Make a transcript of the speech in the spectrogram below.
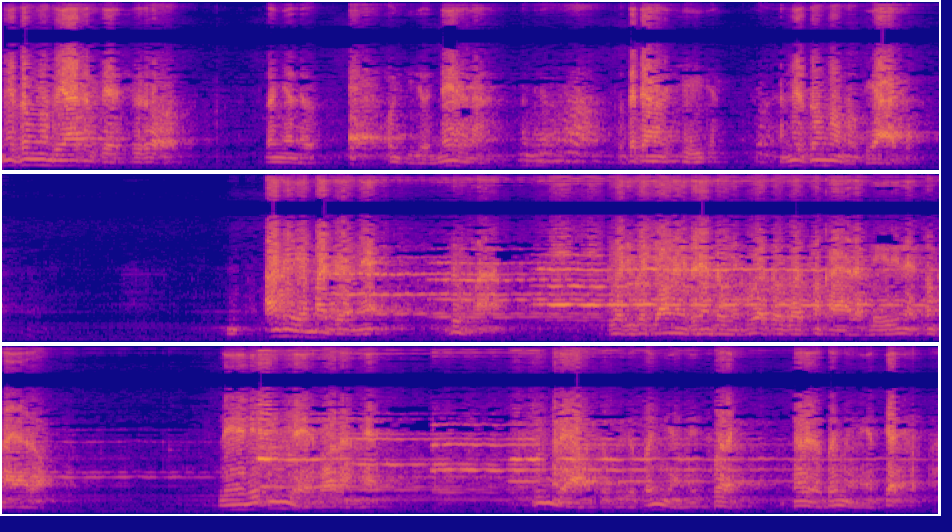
နေသုံးပေါင်းတရားထုတ်တယ်ဆိုတော့ဘယ်ညာလို့ဘုန်းကြီးတို့နဲလားမနဲပါဘူးတတန်းရှိတာအနှစ်သုံးပေါင်းကိုတရားထုတ်အာရယမတ်တော်နဲ့သူ့မှာဒီကဒီကကြောင်းနေတဲ့တော့ဘုရားတော်တော်ဆွမ်းခံရတာလေလေးနဲ့ဆွမ်းခံရတော့ လေလေးအင်းလေတော့တာနဲ့အင်းလေအောင်ဆိုပြီးတော့ဘိညာဉ်လေးဆွဲလိုက်အဲဒါဘိညာဉ်လေးပြတ်သွားတာ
